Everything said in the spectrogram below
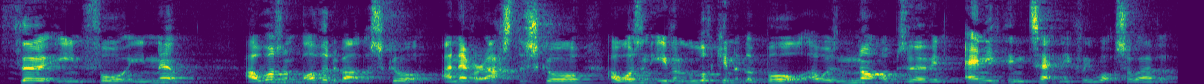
13, 14 nil. I wasn't bothered about the score. I never asked the score. I wasn't even looking at the ball. I was not observing anything technically whatsoever.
